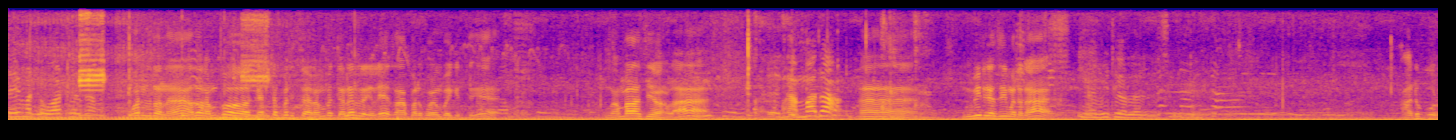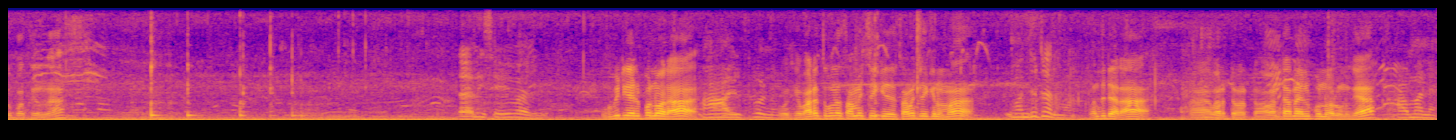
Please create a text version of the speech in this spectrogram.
செய்ய மாட்டேன் ஹோட்டலில் தான். ஹோட்டல் தானே? அதான் ரொம்ப கஷ்டப்பட்டு சார் ரொம்ப திணறீங்களே சாப்பாடு குழம்பு வைக்கிறதுக்கு. உங்கள் அம்மா தான் செய்வாங்களா? எங்கள் அம்மா தான். ஆ ஆ ஆ. உங்கள் வீட்டுக்கார செய்ய மாட்டாரா? என் வீட்டுக்காரில் அடுப்பு ஒரு பக்கம் இல்லை. நீ செய்வார். உங்கள் வீட்டுக்கு ஹெல்ப் பண்ணுவாரா? ஆ ஹெல்ப் பண்ணு ஓகே வரத்துக்குள்ளே சமைச்சு வைக்க சமைச்சு வைக்கணுமா? வந்துட்டாருமா. வந்துட்டாரா? ஆ வரட்டும் வரட்டும். வந்துட்டாருன்னா ஹெல்ப் பண்ணுவார் உனக்கு? ஆமாண்ணே.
